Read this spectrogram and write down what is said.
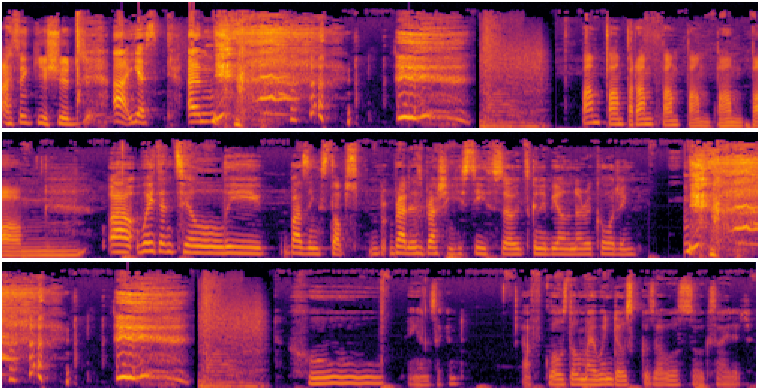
I think you should. Ah, yes. Um, Bum bum ba-dum, bum bum bum bum. uh, wait until the buzzing stops. Brad is brushing his teeth, so it's going to be on a recording. Who? Hang on a second. I've closed all my windows because I was so excited.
